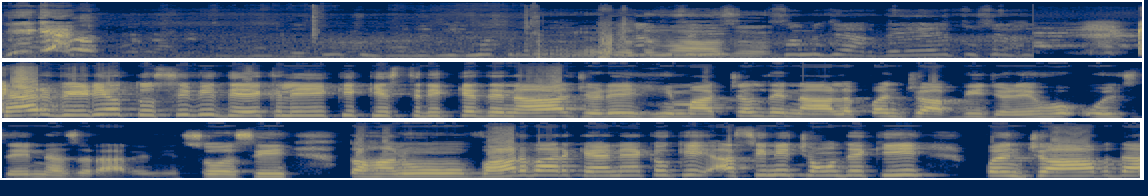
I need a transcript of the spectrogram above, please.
ठीक है बदमाश ਸਮਝ ਆਰਦੇ ਤੁਸੀਂ ਖੈਰ ਵੀਡੀਓ ਤੁਸੀਂ ਵੀ ਦੇਖ ਲਈ ਕਿ ਕਿਸ ਤਰੀਕੇ ਦੇ ਨਾਲ ਜਿਹੜੇ ਹਿਮਾਚਲ ਦੇ ਨਾਲ ਪੰਜਾਬੀ ਜਿਹੜੇ ਉਹ ਉਲਝਦੇ ਨਜ਼ਰ ਆ ਰਹੇ ਨੇ ਸੋ ਅਸੀਂ ਤੁਹਾਨੂੰ ਵਾਰ-ਵਾਰ ਕਹਿੰਦੇ ਆ ਕਿਉਂਕਿ ਅਸੀਂ ਨਹੀਂ ਚਾਹੁੰਦੇ ਕਿ ਪੰਜਾਬ ਦਾ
